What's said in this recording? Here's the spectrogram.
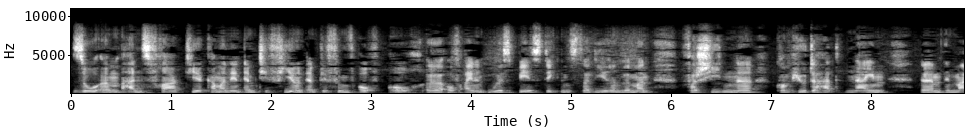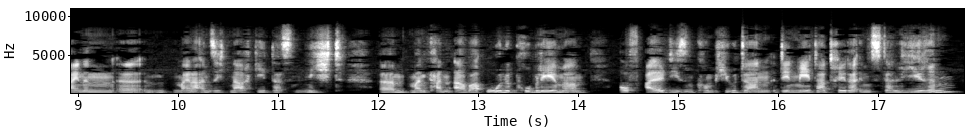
so, ähm, Hans fragt hier, kann man den MT4 und MT5 auch, auch äh, auf einen USB-Stick installieren, wenn man verschiedene Computer hat? Nein, ähm, in, meinen, äh, meiner Ansicht nach geht das nicht. Ähm, man kann aber ohne Probleme auf all diesen Computern den MetaTrader installieren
